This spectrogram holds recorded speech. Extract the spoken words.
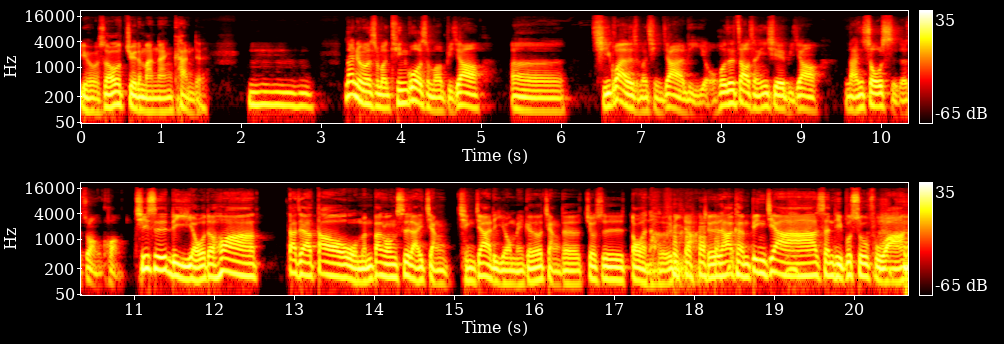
有时候觉得蛮难看的。嗯，那你有没有什么听过什么比较呃奇怪的什么请假的理由，或者造成一些比较难收拾的状况？其实理由的话，大家到我们办公室来讲请假理由，每个都讲的就是都很合理啊，就是他可能病假啊，身体不舒服啊，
